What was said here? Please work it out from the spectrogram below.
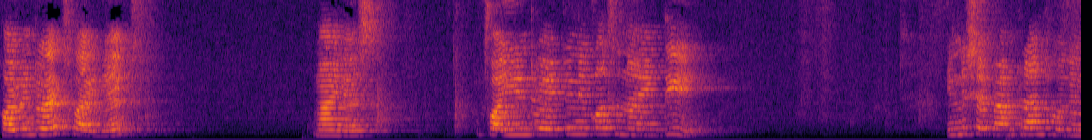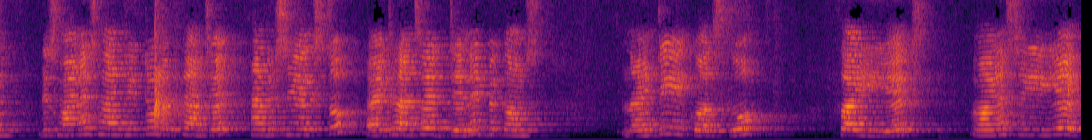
5 into x, 5x minus 5 into 18 equals to 90. In the step, I am transposing this minus 90 to left hand side and this cx to right hand side. Then it becomes 90 equals to 5x minus 3x.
